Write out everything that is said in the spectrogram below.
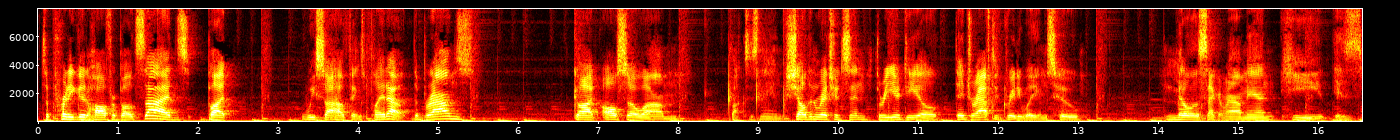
It's a pretty good haul for both sides, but we saw how things played out. The Browns got also, um, fuck's his name? Sheldon Richardson, three year deal. They drafted Greedy Williams, who, middle of the second round, man, he is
